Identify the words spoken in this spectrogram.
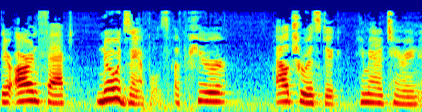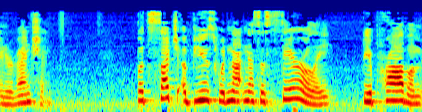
There are, in fact, no examples of pure altruistic humanitarian intervention. But such abuse would not necessarily be a problem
